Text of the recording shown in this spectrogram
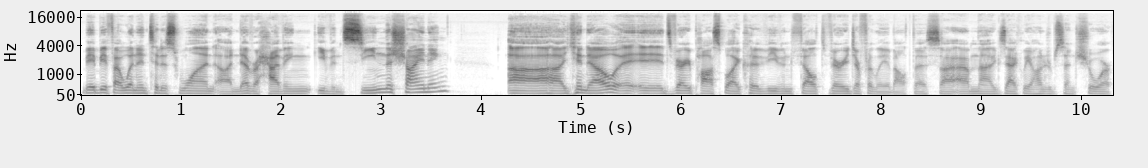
Maybe if I went into this one uh, never having even seen The Shining, uh, you know, i it's very possible I could have even felt very differently about this. I, I'm not exactly 100% sure.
